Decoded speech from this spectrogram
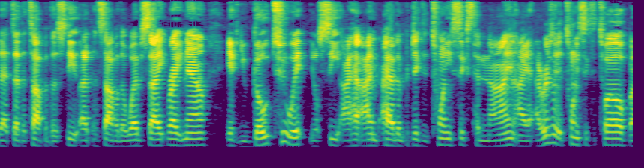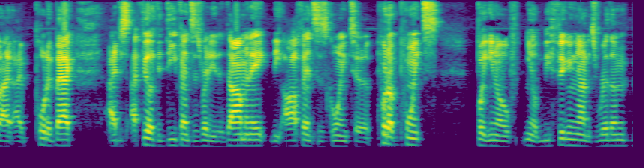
that's at the top of the steel, at the top of the website right now. If you go to it, you'll see I, ha- I have them predicted twenty six to nine. I, I originally had twenty six to twelve, but I, I pulled it back. I just I feel like the defense is ready to dominate. The offense is going to put up points, but you know you know be figuring out its rhythm.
